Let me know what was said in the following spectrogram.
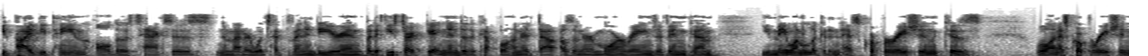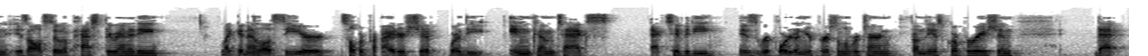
you'd probably be paying all those taxes no matter what type of entity you're in. But if you start getting into the couple hundred thousand or more range of income, you may want to look at an S corporation because, well, an S corporation is also a pass-through entity, like an LLC or sole proprietorship where the income tax activity is reported on your personal return from the S corporation, that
